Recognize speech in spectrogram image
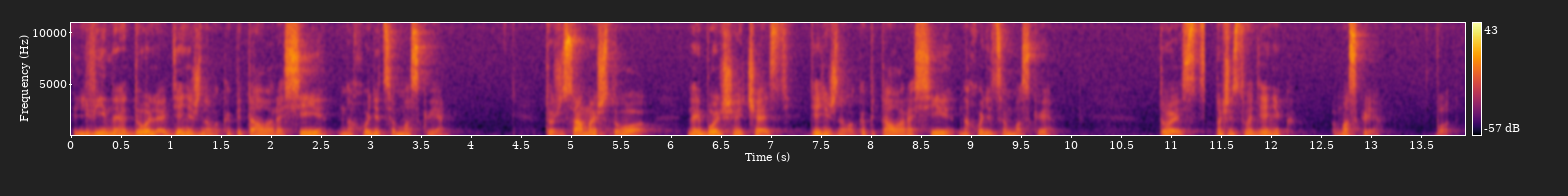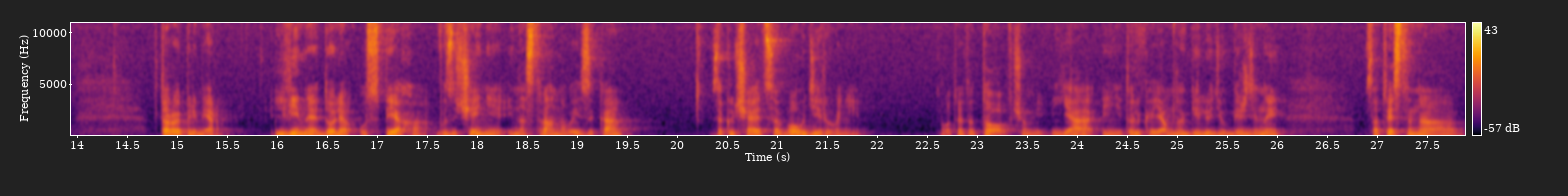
Львиная доля денежного капитала России находится в Москве. То же самое, что наибольшая часть денежного капитала России находится в Москве. То есть большинство денег в Москве. Вот. Второй пример. Львиная доля успеха в изучении иностранного языка заключается в аудировании. Вот это то, в чем я и не только я, многие люди убеждены – Соответственно,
